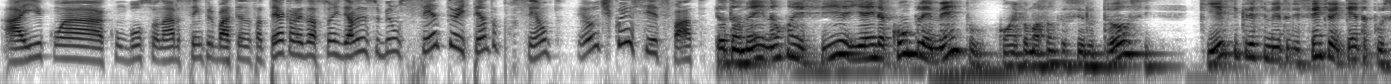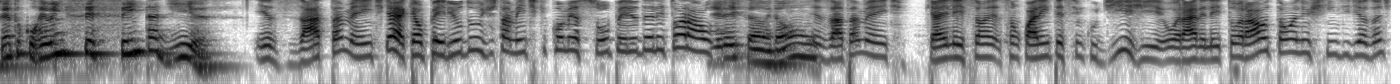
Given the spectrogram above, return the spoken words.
aí com, a, com o Bolsonaro sempre batendo essa tecla, as ações delas subiram 180%. Eu desconhecia esse fato. Eu também não conhecia e ainda complemento com a informação que o Ciro trouxe, que esse crescimento de 180% ocorreu em 60 dias. Exatamente. É, que é o período justamente que começou o período eleitoral. De eleição, então. Exatamente. Que a eleição é, são 45 dias de horário eleitoral, então ali uns 15 dias antes.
